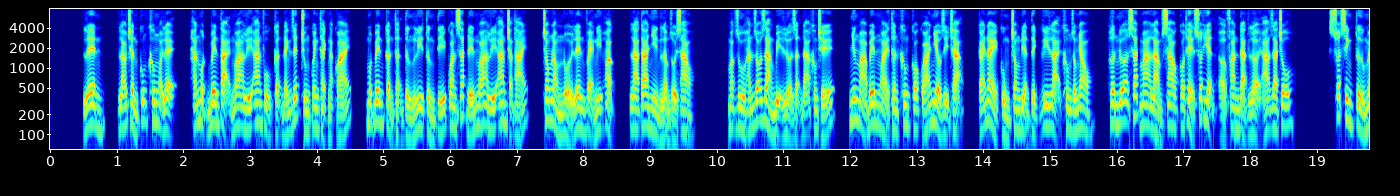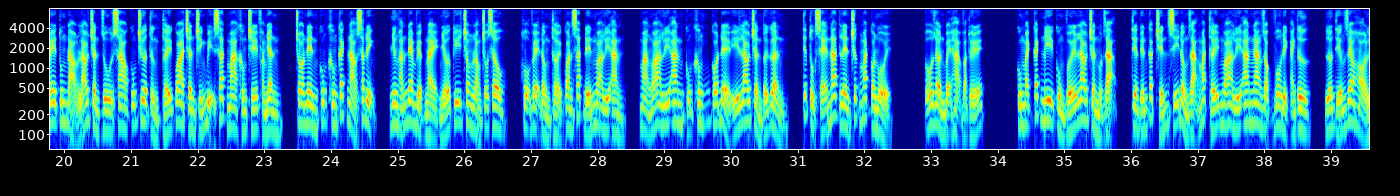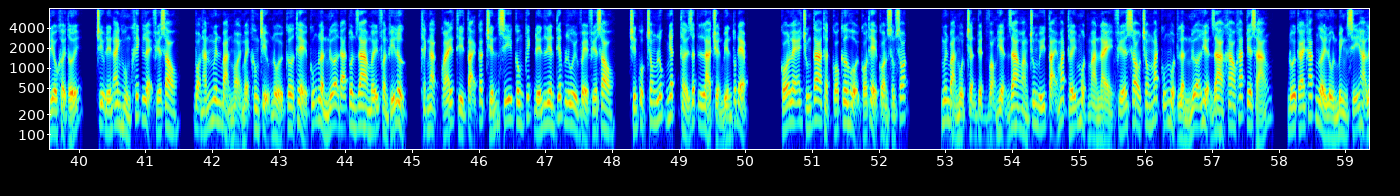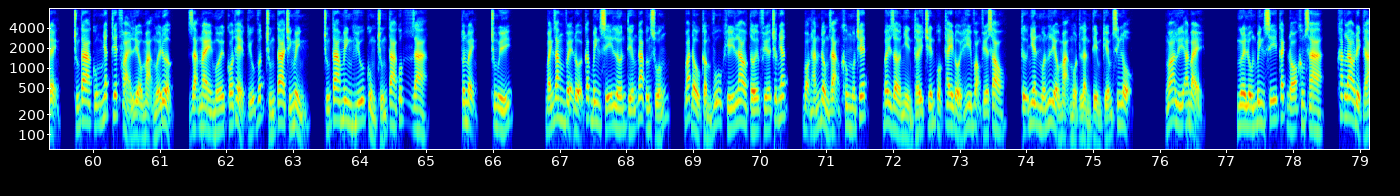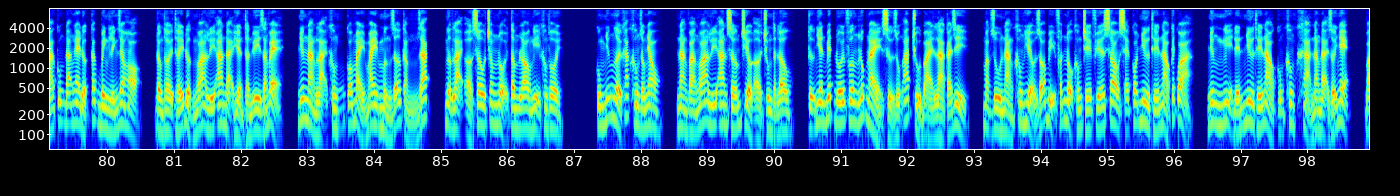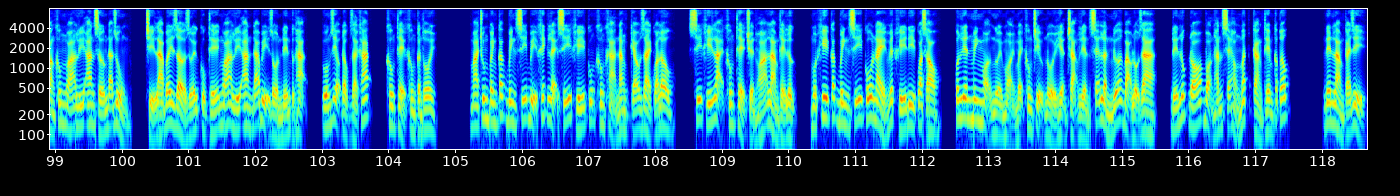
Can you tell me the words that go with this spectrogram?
Lên, lão Trần cũng không ngoại lệ, hắn một bên tại Ngoa Lý An phụ cận đánh giết chúng quanh thạch ngạc quái, một bên cẩn thận từng ly từng tí quan sát đến Ngoa Lý An trạng thái, trong lòng nổi lên vẻ nghĩ hoặc, là ta nhìn lầm rồi sao? Mặc dù hắn rõ ràng bị lửa giận đã không chế, nhưng mà bên ngoài thân không có quá nhiều dị trạng, cái này cùng trong điện tịch ghi lại không giống nhau, hơn nữa sát ma làm sao có thể xuất hiện ở Phan Đạt Lợi Á ra chỗ? Xuất sinh từ Mê Tung đảo lão Trần dù sao cũng chưa từng thấy qua chân chính bị sát ma khống chế phàm nhân, cho nên cũng không cách nào xác định, nhưng hắn đem việc này nhớ kỹ trong lòng chỗ sâu, hộ vệ đồng thời quan sát đến Ngoa Lý An, mà Ngoa Lý An cũng không có để ý lao Trần tới gần, tiếp tục xé nát lên trước mắt con mồi ô dần bệ hạ và thuế cùng mạch cách ni cùng với lao trần một dạng tiền tuyến các chiến sĩ đồng dạng mắt thấy ngoa lý an ngang dọc vô địch anh tư, lớn tiếng reo hò liêu khởi tới, chịu đến anh hùng khích lệ phía sau, bọn hắn nguyên bản mọi mệnh không chịu nổi cơ thể cũng lần nữa đã tuôn ra mấy phần khí lực, thạch ngạc quái thì tại các chiến sĩ công kích đến liên tiếp lui về phía sau, chiến cuộc trong lúc nhất thời rất là chuyển biến tốt đẹp. Có lẽ chúng ta thật có cơ hội có thể còn sống sót. Nguyên bản một trận tuyệt vọng hiện ra hoàng trung ý tại mắt thấy một màn này, phía sau trong mắt cũng một lần nữa hiện ra khao khát tia sáng, đối cái khác người lùn binh sĩ hạ lệnh, chúng ta cũng nhất thiết phải liều mạng mới được, dạng này mới có thể cứu vớt chúng ta chính mình, chúng ta minh hữu cùng chúng ta quốc gia. Tuân mệnh trung úy. Bánh răng vệ đội các binh sĩ lớn tiếng đáp ứng xuống, bắt đầu cầm vũ khí lao tới phía trước nhất, bọn hắn đồng dạng không muốn chết, bây giờ nhìn thấy chiến cuộc thay đổi hy vọng phía sau, tự nhiên muốn liều mạng một lần tìm kiếm sinh lộ. Ngoa lý an bảy. Người lùn binh sĩ cách đó không xa, khắc lao địch đá cũng đã nghe được các binh lính gieo họ, đồng thời thấy được ngoa lý an đại hiện thần uy dáng vẻ, nhưng nàng lại không có mảy may mừng rỡ cảm giác, ngược lại ở sâu trong nội tâm lo nghĩ không thôi. Cùng những người khác không giống nhau, nàng và ngoa lý an sớm chiều ở chung thật lâu tự nhiên biết đối phương lúc này sử dụng át chủ bài là cái gì, mặc dù nàng không hiểu rõ bị phẫn nộ khống chế phía sau sẽ có như thế nào kết quả, nhưng nghĩ đến như thế nào cũng không khả năng đại giới nhẹ, bằng không ngoa lý an sớm đã dùng, chỉ là bây giờ dưới cục thế ngoa lý an đã bị dồn đến cực hạn, uống rượu độc giải khát, không thể không cần thôi. Mà chung quanh các binh sĩ bị khích lệ sĩ khí cũng không khả năng kéo dài quá lâu, sĩ khí lại không thể chuyển hóa làm thể lực, một khi các binh sĩ cố này huyết khí đi qua sau, quân liên minh mọi người mọi mệnh không chịu nổi hiện trạng liền sẽ lần nữa bạo lộ ra, đến lúc đó bọn hắn sẽ hỏng mất càng thêm cấp tốc. Nên làm cái gì?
